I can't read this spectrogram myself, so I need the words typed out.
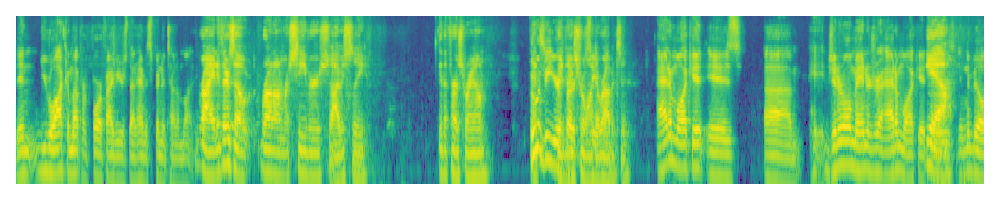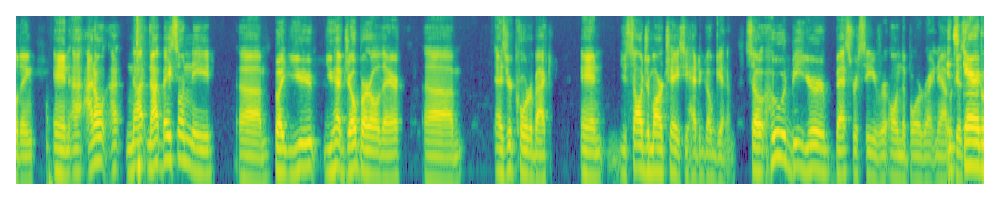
then you lock them up for four or five years that haven't spent a ton of money. Right. If there's a run on receivers, obviously in the first round. Who would be your first receiver? Robinson? Adam Luckett is um, general manager. Adam Luckett Yeah. in the building, and I, I don't I, not not based on need, um, but you you have Joe Burrow there um, as your quarterback, and you saw Ja'Marr Chase. You had to go get him. So who would be your best receiver on the board right now? It's Garrett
